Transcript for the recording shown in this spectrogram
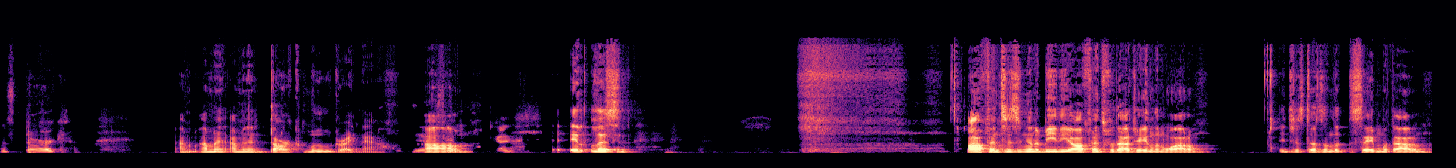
That's dark. I'm I'm in, I'm in a dark mood right now. Yeah, um, okay. It, listen, offense isn't going to be the offense without Jaylen Waddle. It just doesn't look the same without him.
